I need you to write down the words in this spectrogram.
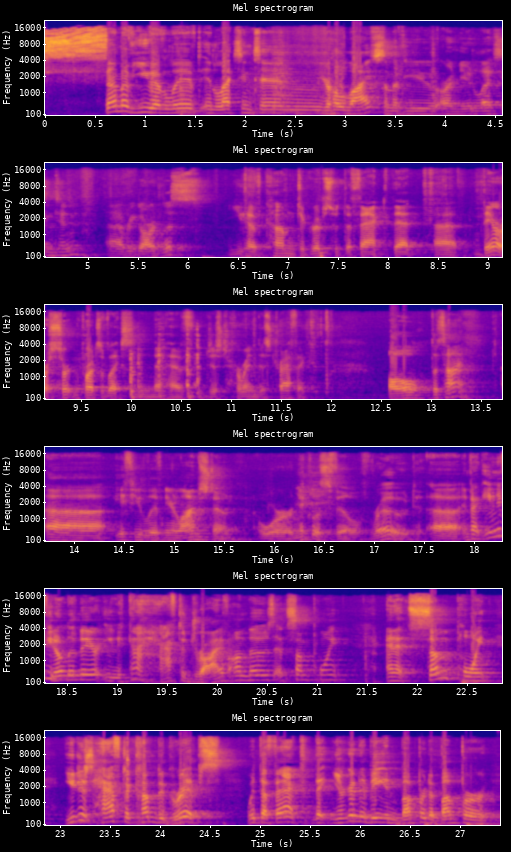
Some of you have lived in Lexington your whole life. Some of you are new to Lexington. Uh, regardless, you have come to grips with the fact that uh, there are certain parts of Lexington that have just horrendous traffic all the time uh, if you live near Limestone or Nicholasville Road. Uh, in fact, even if you don't live near, you kind of have to drive on those at some point. And at some point, you just have to come to grips with the fact that you're going to be in bumper to bumper,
